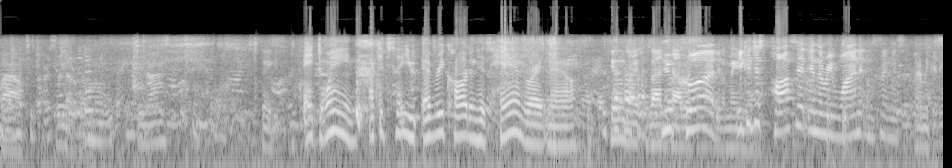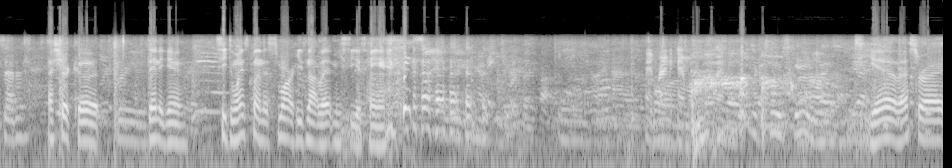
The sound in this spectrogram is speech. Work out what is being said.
Wow. Hey, Dwayne, I could tell you every card in his hand right now. Feeling like that You could. You could just pause it and then rewind it and sing this. I mean, seven. I sure could. Then again, see, Dwayne's playing it smart. He's not letting me see his hand. Hey, bring the camera. That was a close game. yeah, that's right.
